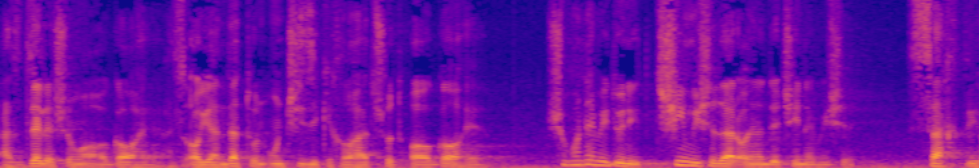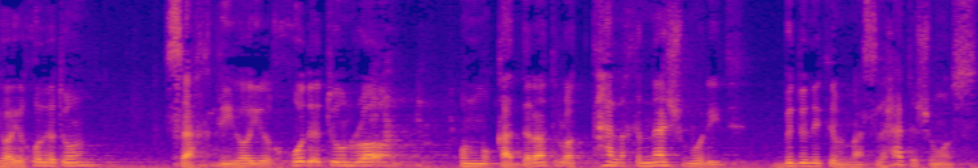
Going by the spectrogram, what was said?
از دل شما آگاهه از آیندهتون اون چیزی که خواهد شد آگاهه. شما نمی‌دونید چی میشه در آینده چی نمیشه. سختی های خودتون سختی های خودتون را اون مقدرات را تلخ نشمرید. بدونید که به مصلحت شماست.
